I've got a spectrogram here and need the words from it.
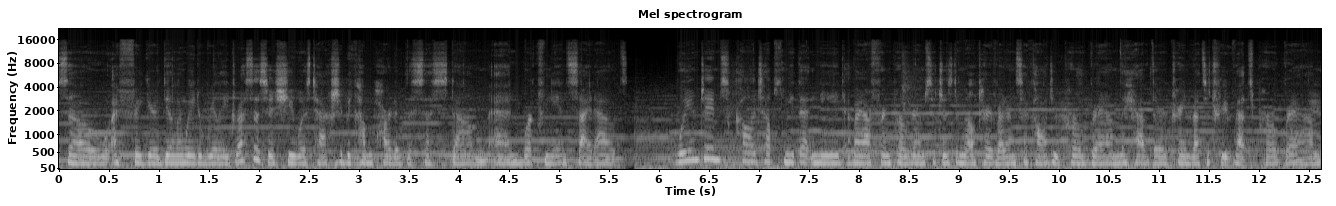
So I figured the only way to really address this issue was to actually become part of the system and work from the inside out. William James College helps meet that need by offering programs such as the Military Veteran Psychology Program. They have their Train Vets to Treat Vets program.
